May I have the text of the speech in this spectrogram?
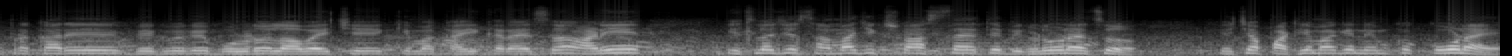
प्रकारे वेगवेगळे बोर्ड लावायचे किंवा काही करायचं आणि इथलं जे सामाजिक स्वास्थ्य आहे ते बिघडवण्याचं याच्या पाठीमागे नेमकं कोण आहे?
